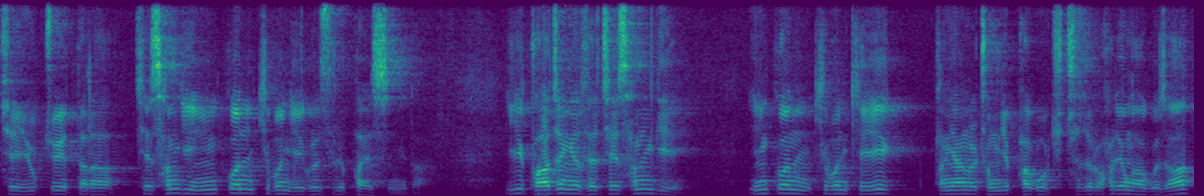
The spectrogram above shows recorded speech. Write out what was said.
제6조에 따라 제3기 인권 기본 계획을 수립하였습니다. 이 과정에서 제3기 인권 기본 계획 방향을 정립하고 기초제로 활용하고자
